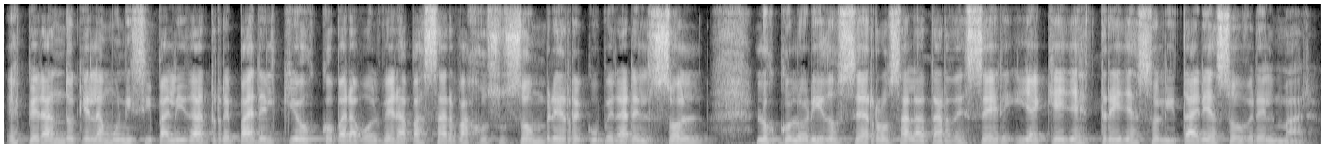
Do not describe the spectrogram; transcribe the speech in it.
esperando que la municipalidad repare el kiosco para volver a pasar bajo su sombra y recuperar el sol, los coloridos cerros al atardecer y aquella estrella solitaria sobre el mar.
